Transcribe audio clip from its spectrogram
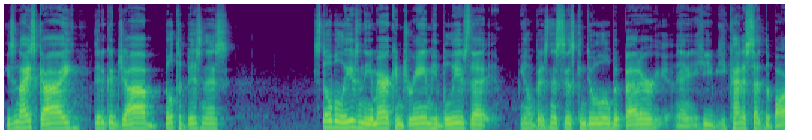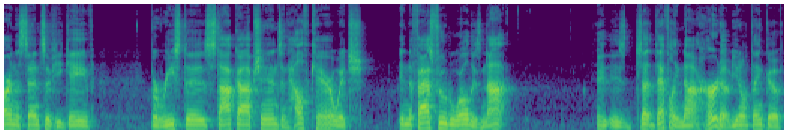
He's a nice guy, did a good job, built a business, still believes in the American dream. He believes that you know businesses can do a little bit better. And he he kind of set the bar in the sense of he gave baristas stock options and healthcare, which in the fast food world is not is definitely not heard of. You don't think of,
